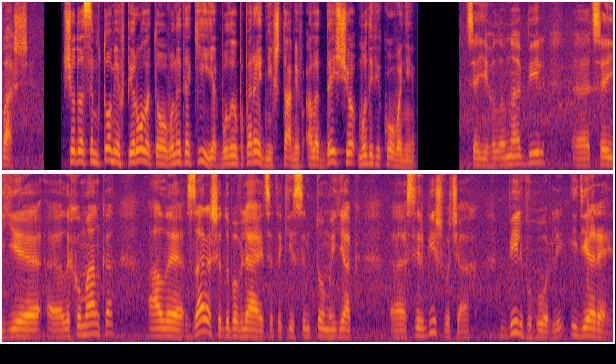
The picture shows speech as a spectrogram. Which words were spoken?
важче. Щодо симптомів піроли, то вони такі, як були у попередніх штамів, але дещо модифіковані. Це є головна біль, е, це є е, лихоманка, але зараз ще додаються такі симптоми, як е, свірбіж в очах, біль в горлі і діарея.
